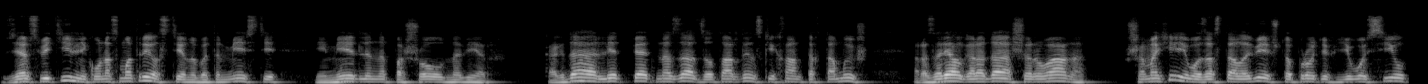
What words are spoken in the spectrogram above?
Взяв светильник, он осмотрел стену в этом месте и медленно пошел наверх. Когда лет пять назад золотоордынский хан Тахтамыш разорял города Шервана, в Шамахе его застала вещь, что против его сил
